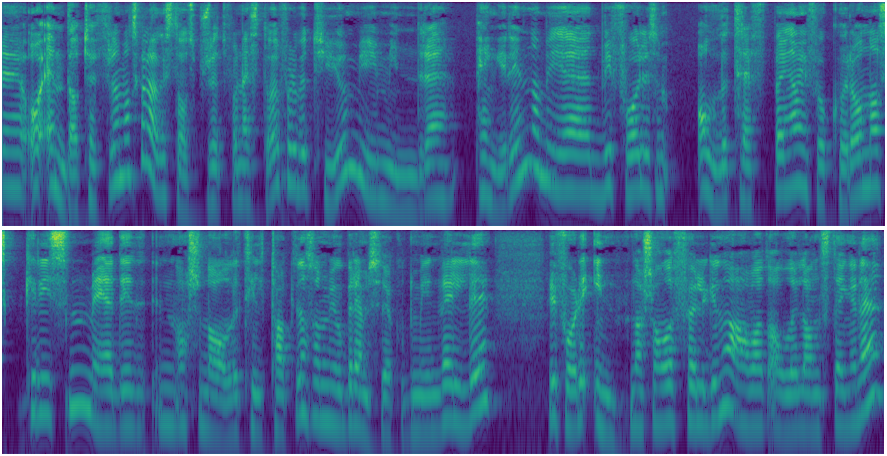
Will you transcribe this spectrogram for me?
Eh, og enda tøffere når man skal lage statsbudsjett for neste år, for det betyr jo mye mindre penger inn. og mye, Vi får liksom alle treffpoengene. Vi får koronakrisen med de nasjonale tiltakene, som jo bremser økonomien veldig. Vi får de internasjonale følgene av at alle land stenger ned.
